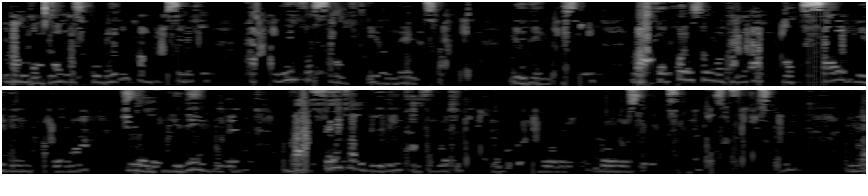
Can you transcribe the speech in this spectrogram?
من نظر از خوبی این کامپکس اینه که تعریف سختگیرانه نسبت به لیدینگ داشتیم و خب خودشون معتقدن اکثر لیدینگ های ما جیو لیدینگ بوده و فیتال لیدینگ تفاوتی بین دو روز و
